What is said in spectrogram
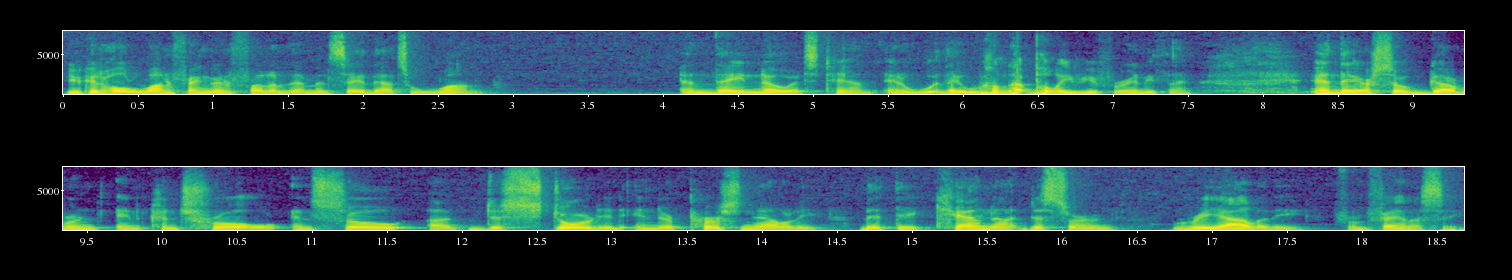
You could hold one finger in front of them and say, That's one. And they know it's 10, and w- they will not believe you for anything. And they are so governed and controlled and so uh, distorted in their personality that they cannot discern reality from fantasy.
